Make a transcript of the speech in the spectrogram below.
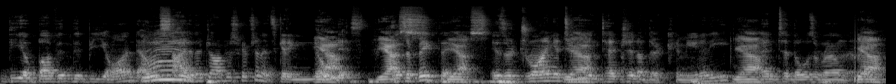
the above and the beyond outside of their job description. It's getting Yeah. noticed. Yes. That's a big thing. Yes. Is they're drawing it to Yeah. the intention of their community Yeah. and to those around them. Yeah.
